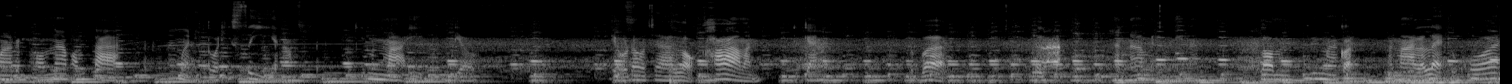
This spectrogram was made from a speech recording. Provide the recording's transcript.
มากันพร้อมหน้าพร้อมตาไม่เหมือนตัวที่สี่อะนะที่มันมาเองเดียว เดี๋ยวเราจะหลอกฆ่ามันกันแบบว่าหันหน้าไปทางนี้นะรอมนวิ่งมาก่อนมันมาแล้วแหละทุกคน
